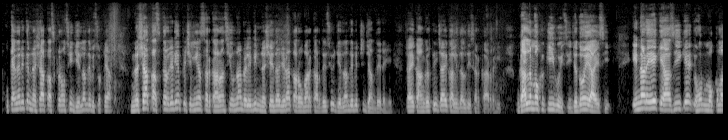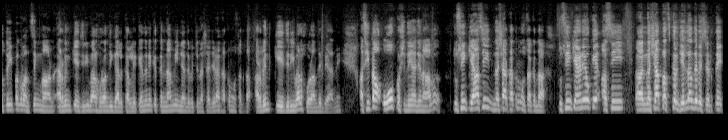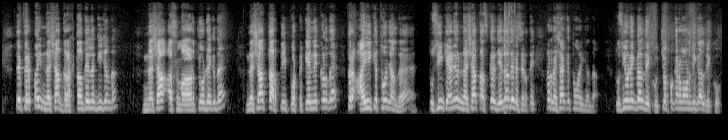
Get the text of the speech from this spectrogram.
ਉਹ ਕਹਿੰਦੇ ਨੇ ਕਿ ਨਸ਼ਾ ਤਸਕਰੋਂ ਸੀ, ਜੇਲ੍ਹਾਂ ਦੇ ਵਿੱਚ ਸੁੱਟਿਆ। ਨਸ਼ਾ ਤਸਕਰ ਜਿਹੜੀਆਂ ਪਿਛਲੀਆਂ ਸਰਕਾਰਾਂ ਸੀ, ਉਹਨਾਂ ਵੇਲੇ ਵੀ ਨਸ਼ੇ ਦਾ ਜਿਹੜਾ ਕਾਰੋਬਾਰ ਕਰਦੇ ਸੀ, ਉਹ ਜੇਲ੍ਹਾਂ ਦੇ ਵਿੱਚ ਜਾਂਦੇ ਰਹੇ, ਚਾਹੇ ਕਾਂਗਰਸ ਦੀ, ਚਾਹੇ ਅਕਾਲੀ ਦਲ ਦੀ ਸਰਕਾਰ ਰਹੀ। ਗੱਲ ਮੁੱਖ ਕੀ ਹੋਈ ਸੀ? ਜਦੋਂ ਇਹ ਆਏ ਸੀ, ਇਹਨਾਂ ਨੇ ਇਹ ਕਿਹਾ ਸੀ ਕਿ ਹੁਣ ਮੁੱਖ ਮੰਤਰੀ ਭਗਵੰਤ ਸਿੰਘ ਮਾਨ, ਅਰਵਿੰਦ ਕੇਜਰੀਵਾਲ ਹੋਰਾਂ ਦੀ ਗੱਲ ਕਰ ਲਈ, ਕਹਿੰਦੇ ਨੇ ਕਿ ਤਿੰਨਾਂ ਮਹੀਨਿਆਂ ਦੇ ਵਿੱਚ ਨਸ਼ਾ ਜਿਹੜਾ ਖਤਮ ਹੋ ਸਕਦਾ, ਅਰਵਿੰਦ ਕੇਜਰੀਵਾਲ ਹੋਰਾਂ ਦੇ ਬਿਆਨ ਨੇ। ਅਸੀਂ ਤਾਂ ਉਹ ਪੁੱਛਦੇ ਹਾਂ ਜਨਾਬ ਤੁਸੀਂ ਕਿਹਾ ਸੀ ਨਸ਼ਾ ਖਤਮ ਹੋ ਸਕਦਾ। ਤੁਸੀਂ ਕਹਿੰਦੇ ਹੋ ਕਿ ਅਸੀਂ ਨਸ਼ਾ ਤਸਕਰ ਜੇਲ੍ਹਾਂ ਦੇ ਵਿੱਚ ਸਿੱਟਤੇ। ਤੇ ਫਿਰ ਭਾਈ ਨਸ਼ਾ ਦਰਖਤਾਂ ਤੇ ਲੱਗੀ ਜਾਂਦਾ। ਨਸ਼ਾ ਅਸਮਾਨ ਤੋਂ ਡਿੱਗਦਾ ਨਸ਼ਾ ਧਰਤੀ ਪੁੱਟ ਕੇ ਨਿਕਲਦਾ ਫਿਰ ਆਈ ਕਿੱਥੋਂ ਜਾਂਦਾ ਤੁਸੀਂ ਕਹਿੰਦੇ ਹੋ ਨਸ਼ਾ ਤਸਕਰ ਜੇਲ੍ਹਾਂ ਦੇ ਵਿੱਚ ਸਿੱਟਤੇ, ਪਰ ਨਸ਼ਾ ਕਿੱਥੋਂ ਆਈ ਜਾਂਦਾ? ਤੁਸੀਂ ਹੁਣ ਇੱਕ ਗੱਲ ਦੇਖੋ, ਚੁੱਪ ਕਰਵਾਉਣ ਦੀ ਗੱਲ ਦੇਖੋ।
